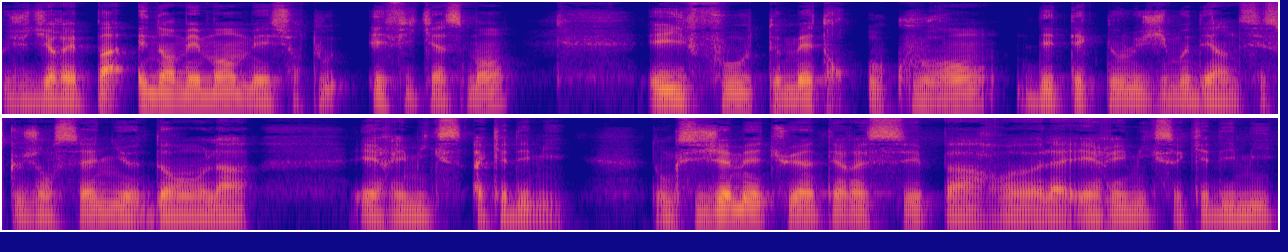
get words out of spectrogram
je dirais pas énormément, mais surtout efficacement. Et il faut te mettre au courant des technologies modernes. C'est ce que j'enseigne dans la RMX Academy. Donc si jamais tu es intéressé par euh, la RMX Academy,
